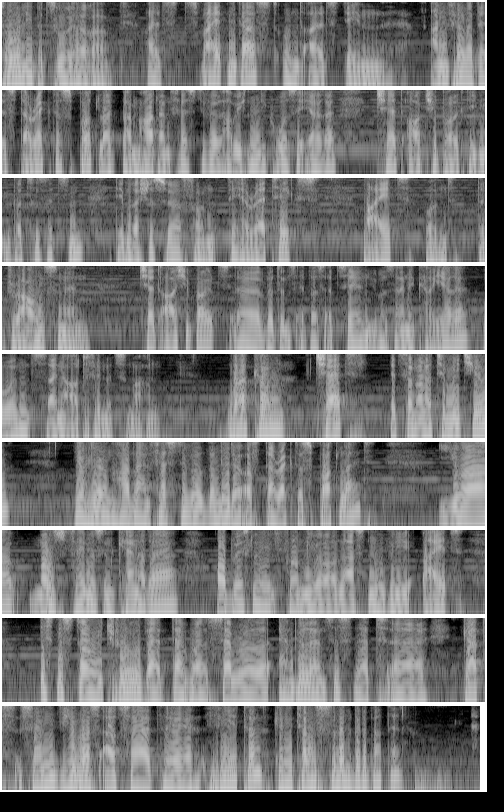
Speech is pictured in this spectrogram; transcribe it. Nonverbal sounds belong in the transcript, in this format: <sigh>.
So, liebe Zuhörer, als zweiten Gast und als den Anführer des Director Spotlight beim Hardline Festival habe ich nun die große Ehre, Chad Archibald gegenüber zu sitzen, dem Regisseur von The Heretics, Bite und The Drownsman. Chad Archibald äh, wird uns etwas erzählen über seine Karriere und seine Art, Filme zu machen. Welcome, Chad. It's an honor to meet you. You're here on Hardline Festival, the leader of Director Spotlight. You are most famous in Canada, obviously from your last movie, Bite. Is the story true that there were several ambulances that uh, got some viewers outside the theater? Can you tell us a little bit about that?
